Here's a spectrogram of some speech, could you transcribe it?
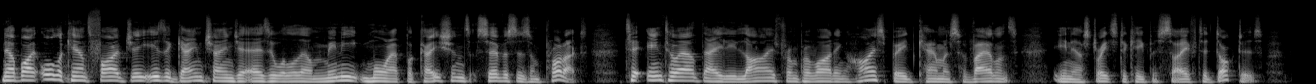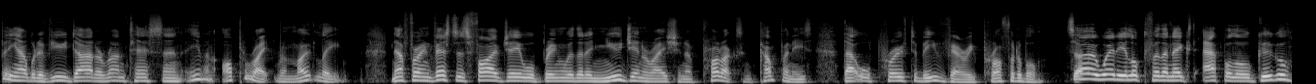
Now, by all accounts, 5G is a game changer as it will allow many more applications, services, and products to enter our daily lives from providing high speed camera surveillance in our streets to keep us safe to doctors being able to view data, run tests, and even operate remotely. Now, for investors, 5G will bring with it a new generation of products and companies that will prove to be very profitable. So, where do you look for the next Apple or Google?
